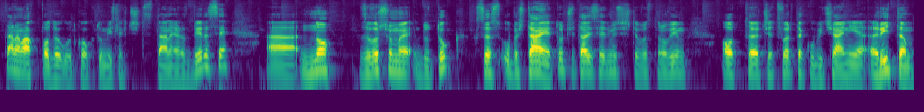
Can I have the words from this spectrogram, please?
стана малко по-дълго, отколкото мислех, че ще стане, разбира се. А, но завършваме до тук с обещанието, че тази седмица ще възстановим от четвъртък обичайния ритъм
